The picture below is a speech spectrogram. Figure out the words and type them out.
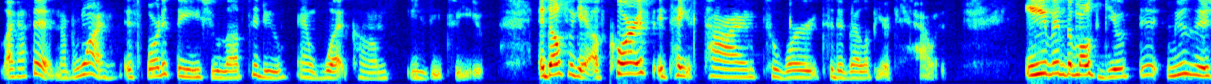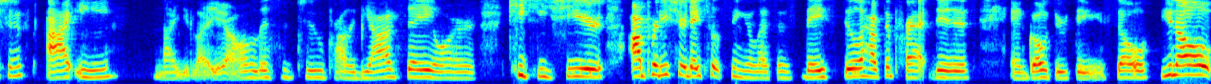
like I said, number one, explore the things you love to do and what comes easy to you. And don't forget, of course, it takes time to work to develop your talents even the most gifted musicians, i.e., like like y'all listen to probably Beyonce or Kiki Sheard, I'm pretty sure they took singing lessons. They still have to practice and go through things. So, you know,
